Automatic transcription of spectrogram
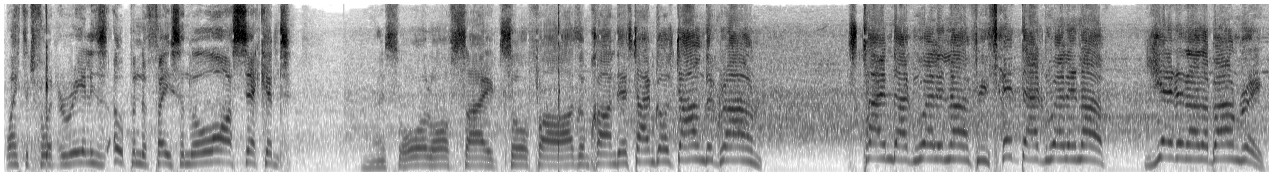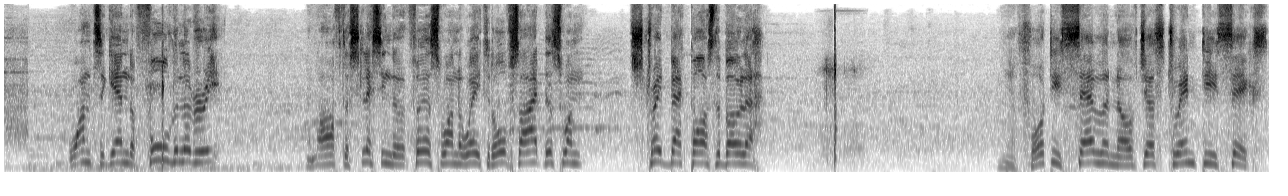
Waited for it really just open the face in the last second. It's all offside so far. Azam Khan this time goes down the ground. He's timed that well enough. He's hit that well enough. Yet another boundary. Once again, the full delivery. And after slessing the first one away to the offside, this one straight back past the bowler. Yeah, 47 of just 26,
